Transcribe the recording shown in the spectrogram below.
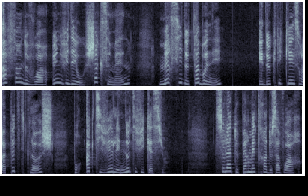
Afin de voir une vidéo chaque semaine, merci de t'abonner et de cliquer sur la petite cloche pour activer les notifications. Cela te permettra de savoir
